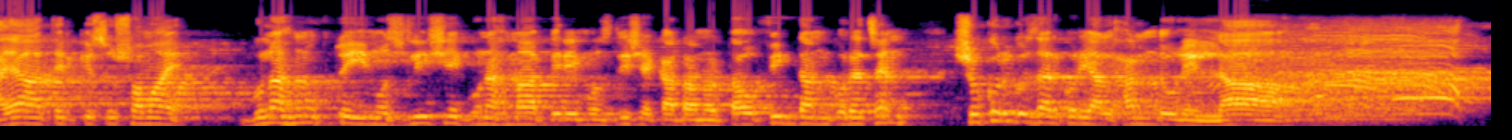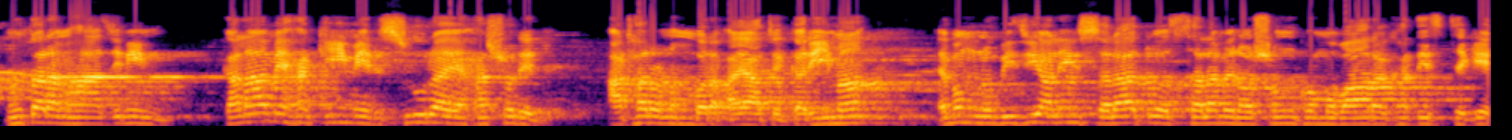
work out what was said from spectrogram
হায়াতের কিছু সময় গুনাহমুক্ত এই মজলিসে গুনাহ মাপের এই মজলিসে কাটানোর তৌফিক দান করেছেন। শুকুর গুজার করি আলহামদুলিল্লাহ। কালামে হাকিমের সুরায় হাসরের আঠারো নম্বর আয়াতে কারিমা এবং নবীজি আলী সালাতু সালামের অসংখ্য মোবারক হাদিস থেকে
